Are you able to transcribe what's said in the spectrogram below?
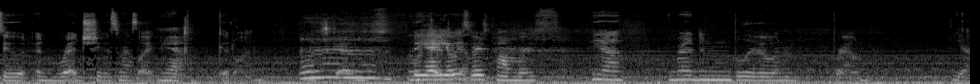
suit and red shoes and I was like, yeah. good one. That's good. But yeah, Look he good always wears Converse. Yeah. Red and blue and brown. Yeah.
